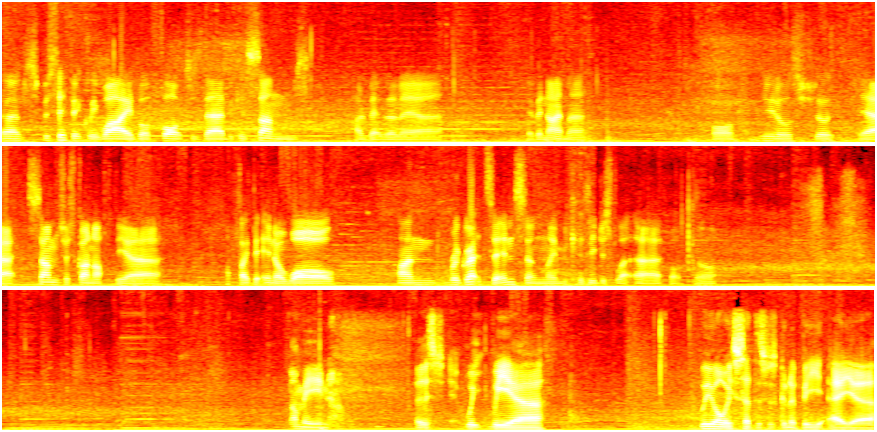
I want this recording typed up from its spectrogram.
uh, specifically wide, but Fox is there because Sam's had a bit of a, uh, bit of a nightmare. Or Noodles, should, yeah, Sam's just gone off the, uh, off like the inner wall, and regrets it instantly because he just let uh, Fox go. I mean, it's, we we uh we always said this was going to be a uh,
